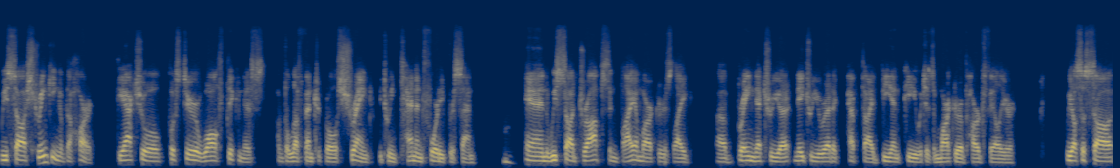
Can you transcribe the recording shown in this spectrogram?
We saw shrinking of the heart. The actual posterior wall thickness of the left ventricle shrank between 10 and 40%. And we saw drops in biomarkers like uh, brain natriuretic peptide, BNP, which is a marker of heart failure. We also saw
